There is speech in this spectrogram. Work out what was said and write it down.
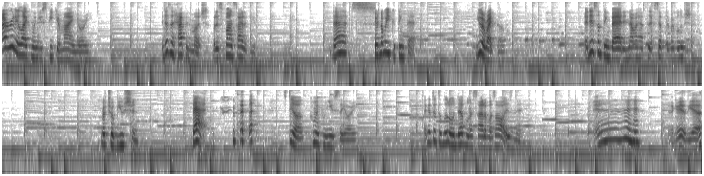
I really like when you speak your mind, Yori. It doesn't happen much, but it's fun side of you. That's... There's no way you could think that. You are right, though. I did something bad, and now I have to accept the revolution. Retribution. That! Still, coming from you, Sayori. I guess it's a little devil inside of us all, isn't it? I guess, yeah.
